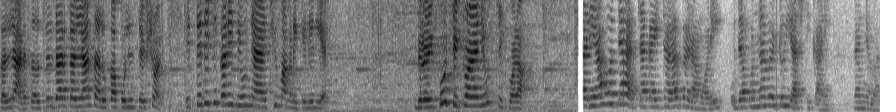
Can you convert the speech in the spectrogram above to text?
कल्याण तहसीलदार कल्याण तालुका पोलीस स्टेशन इत्यादी ठिकाणी देऊन न्यायाची मागणी केलेली आहे. Bureau report Titwala news Titwala तर या होत्या आजच्या काही ठळक घडामोडी. उद्या पुन्हा भेटू याच ठिकाणी. धन्यवाद.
